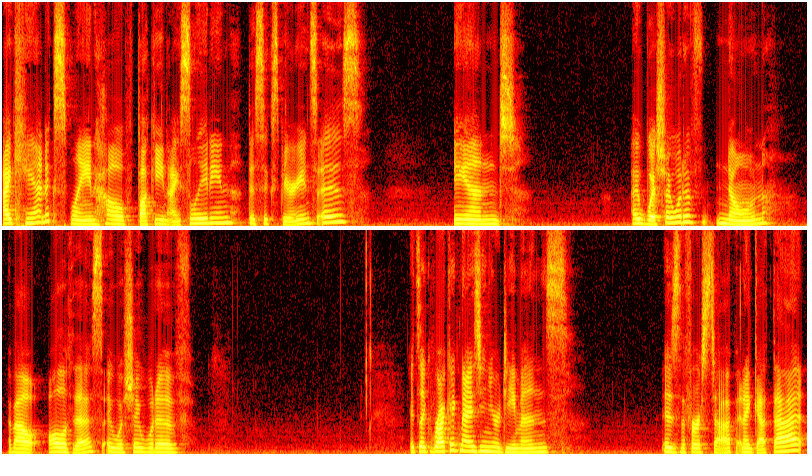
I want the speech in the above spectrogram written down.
I can't explain how fucking isolating this experience is. And I wish I would have known about all of this. I wish I would have. It's like recognizing your demons is the first step, and I get that,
